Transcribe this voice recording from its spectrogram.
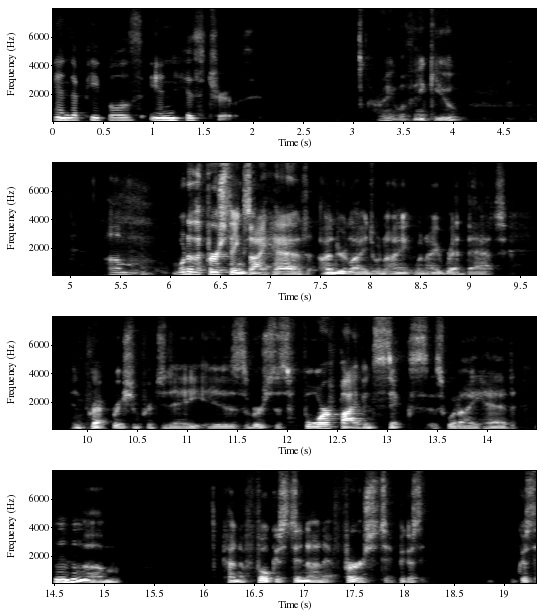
and the peoples in his truth. All right. Well, thank you. Um, one of the first things I had underlined when I when I read that in preparation for today is verses four, five, and six is what I had Mhm. um, kind of focused in on at first because because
